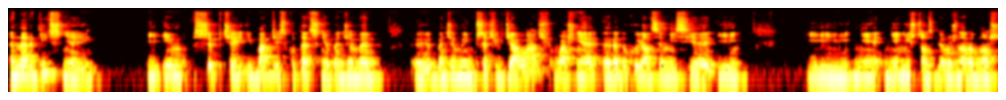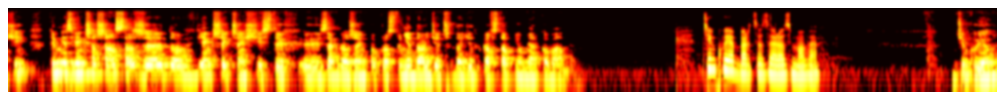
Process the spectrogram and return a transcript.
energiczniej i im szybciej i bardziej skutecznie będziemy, y, będziemy im przeciwdziałać, właśnie redukując emisje i, i nie, nie niszcząc bioróżnorodności, tym jest większa szansa, że do większej części z tych zagrożeń po prostu nie dojdzie, czy dojdzie tylko w stopniu umiarkowanym. Dziękuję bardzo za rozmowę. Dziękuję.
